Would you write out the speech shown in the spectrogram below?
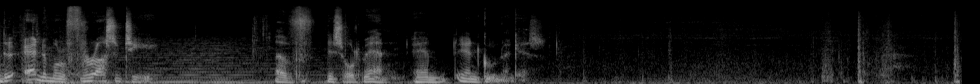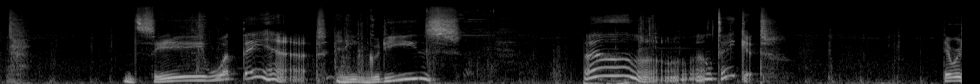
the animal ferocity of this old man and, and Goon, I guess. Let's see what they had. Any goodies? Oh, I'll take it. They were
